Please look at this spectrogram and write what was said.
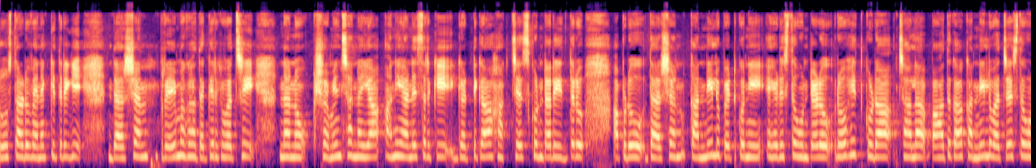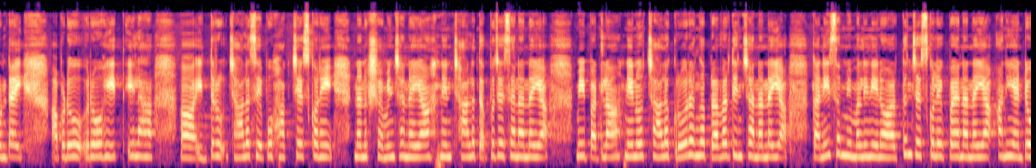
చూస్తాడు వెనక్కి తిరిగి. దర్శన్ ప్రేమగా దగ్గరికి వచ్చి నన్ను క్షమించన్నయ్యా అని అనేసరికి గట్టిగా హక్ చేసుకుంటారు ఇద్దరు. అప్పుడు దర్శన్ కన్నీళ్ళు పెట్టుకొని ఏడుస్తూ ఉంటాడు. రోహిత్ కూడా చాలా బాధగా కన్నీళ్ళు వచ్చేస్తూ ఉంటాయి. అప్పుడు రోహిత్ ఇలా ఇద్దరు చాలాసేపు హక్ చేసుకొని నన్ను క్షమించన్నయ్యా. నేను చాలా తప్పు చేశానన్నయ్యా. మీ పట్ల నేను చాలా క్రూరంగా ప్రవర్తించానన్నయ్యా. కనీసం మిమ్మల్ని నేను అర్థం చేసుకోలేకపోయాను అన్నయ్య అని అంటూ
